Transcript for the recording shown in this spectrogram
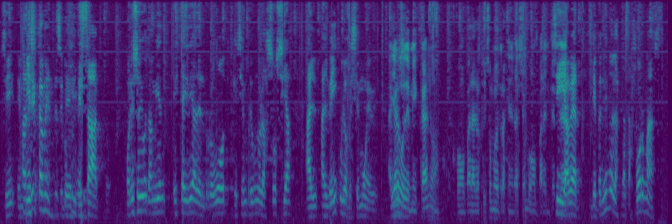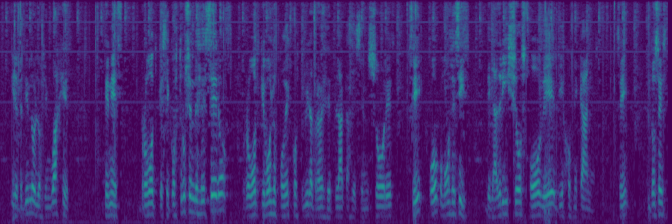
¿sí? Ah, directamente se de- construye. exacto. Por eso digo también esta idea del robot, que siempre uno lo asocia al, al vehículo que se mueve. ¿Hay algo de mecano, como para los que somos de otra generación, como para entender? Sí, a ver, dependiendo de las plataformas y dependiendo de los lenguajes, tenés robots que se construyen desde cero, robots que vos los podés construir a través de placas, de sensores, ¿sí? O, como vos decís, de ladrillos o de viejos mecanos, ¿sí? Entonces,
